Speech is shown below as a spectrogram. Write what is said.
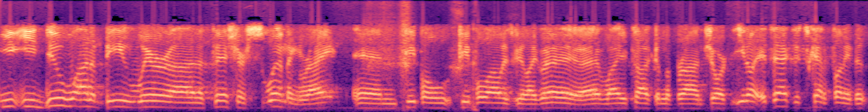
you, you do want to be where uh, the fish are swimming, right? And people people always be like, "Hey, why are you talking LeBron Jordan?" You know, it's actually it's kind of funny. The,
